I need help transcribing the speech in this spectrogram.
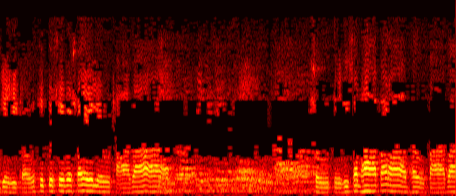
जही कौतिक शिव शैल उठावा। सोते ही सभा परा भव पावा।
